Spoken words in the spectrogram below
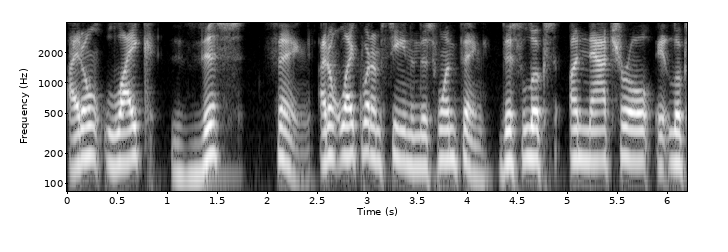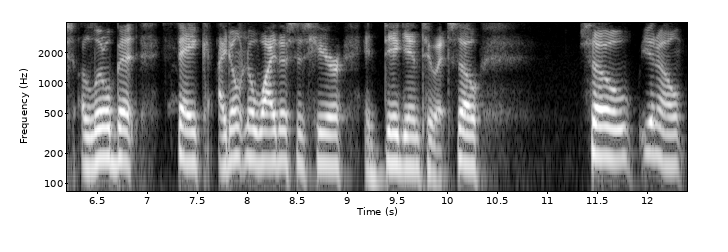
i don't like this thing. I don't like what i'm seeing in this one thing. This looks unnatural. It looks a little bit fake. I don't know why this is here and dig into it. So so you know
